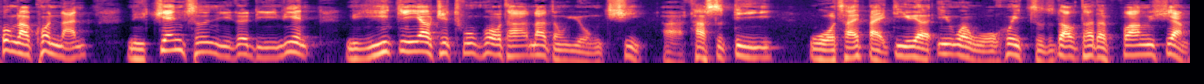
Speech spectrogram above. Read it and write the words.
碰到困难，你坚持你的理念，你一定要去突破它，那种勇气啊，它是第一。我才摆第二，因为我会指导他的方向，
